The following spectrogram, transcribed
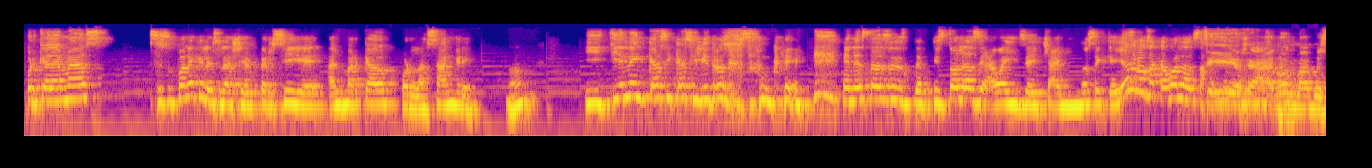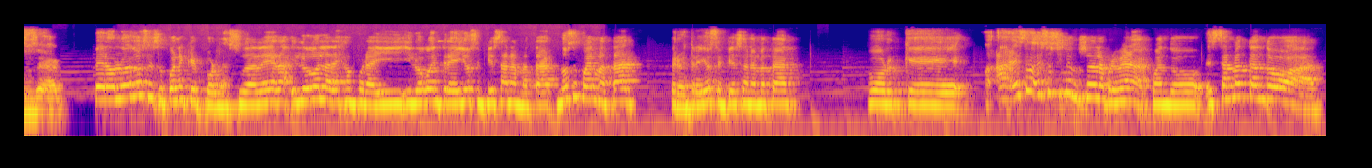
Porque además se supone que el slasher persigue al marcado por la sangre, ¿no? y tienen casi casi litros de sangre en estas este, pistolas de agua y se echan no sé qué, ya se nos acabó la sangre. Sí, o sea, no mames, o sea. Pero luego se supone que por la sudadera y luego la dejan por ahí y luego entre ellos empiezan a matar. No se pueden matar, pero entre ellos empiezan a matar. Porque ah, eso, eso sí me gustó de la primera, cuando están matando a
